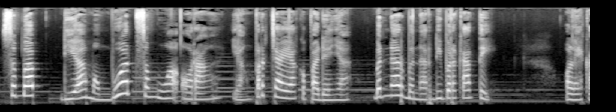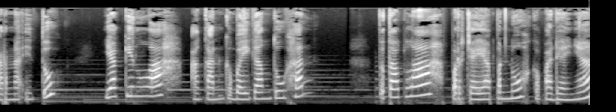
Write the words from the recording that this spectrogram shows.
sebab dia membuat semua orang yang percaya kepadanya benar-benar diberkati. Oleh karena itu, Yakinlah akan kebaikan Tuhan, tetaplah percaya penuh kepadanya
